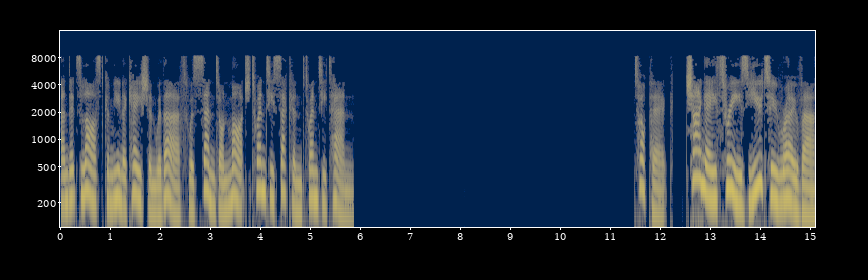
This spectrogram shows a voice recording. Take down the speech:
and its last communication with Earth was sent on March 22, 2010. Chang'e 3's Yutu rover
